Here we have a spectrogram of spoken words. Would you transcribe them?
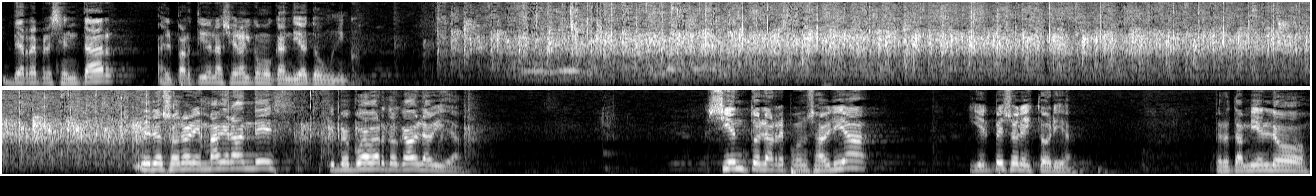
de representar al Partido Nacional como candidato único. de los honores más grandes que me puede haber tocado en la vida. Siento la responsabilidad y el peso de la historia, pero también lo,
